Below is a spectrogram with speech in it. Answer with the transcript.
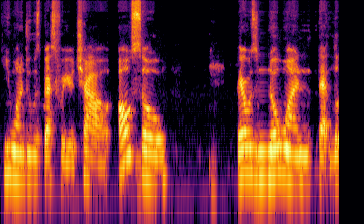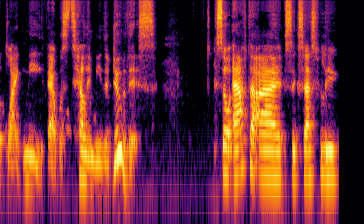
you want to do what's best for your child. Also, there was no one that looked like me that was telling me to do this. So after I successfully,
